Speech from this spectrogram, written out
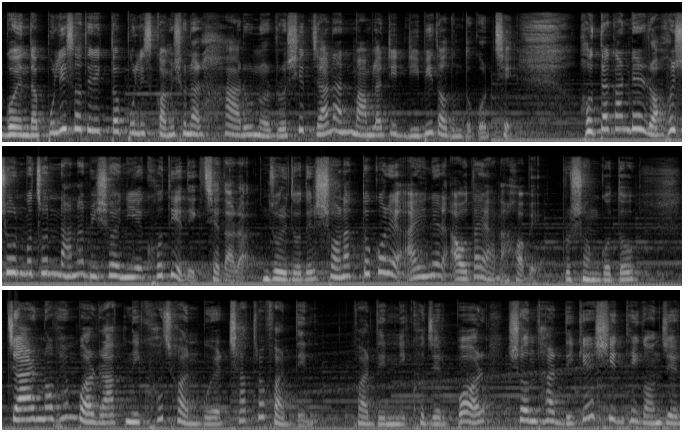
গোয়েন্দা পুলিশ অতিরিক্ত পুলিশ কমিশনার হারুনুর রশিদ জানান, মামলাটি ডিবি তদন্ত করছে। হত্যাকাণ্ডের রহস্য উন্মোচন নানা বিষয় নিয়ে খতিয়ে দেখছে তারা। জড়িতদের শনাক্ত করে আইনের আওতায় আনা হবে। প্রসঙ্গত, চার নভেম্বর রাত নিখোঁজ হন বইয়ের ছাত্র ফারদিন। ফারদিন নিখোঁজের পর সন্ধ্যার দিকে সিদ্ধিগঞ্জের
